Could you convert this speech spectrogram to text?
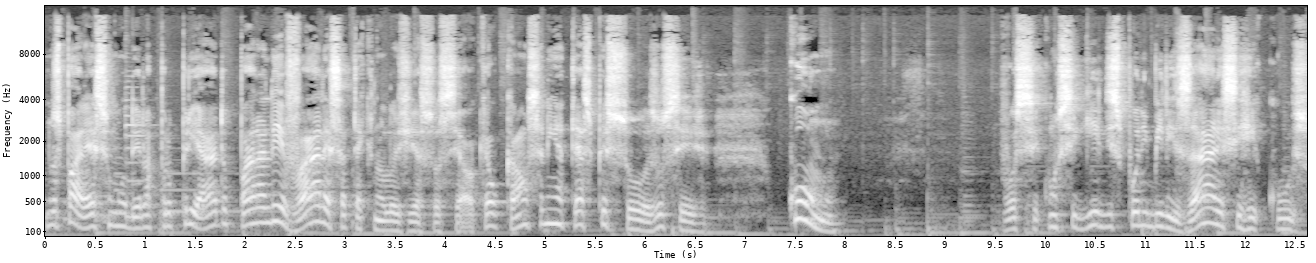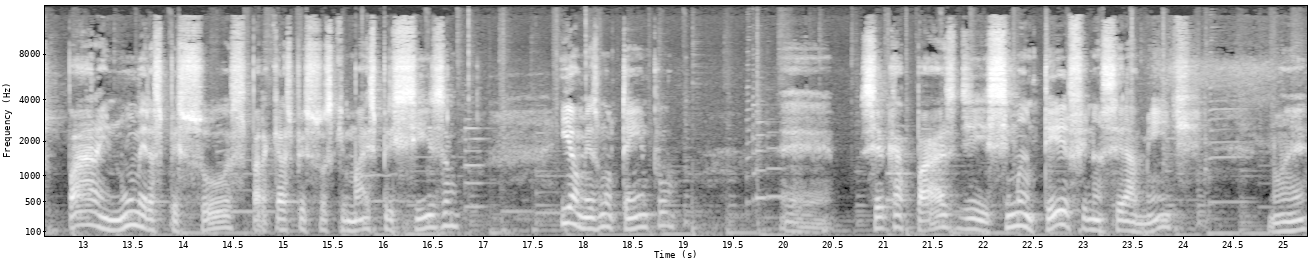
nos parece um modelo apropriado para levar essa tecnologia social, que é o counseling, até as pessoas, ou seja, como você conseguir disponibilizar esse recurso para inúmeras pessoas, para aquelas pessoas que mais precisam, e ao mesmo tempo é, ser capaz de se manter financeiramente, não é,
